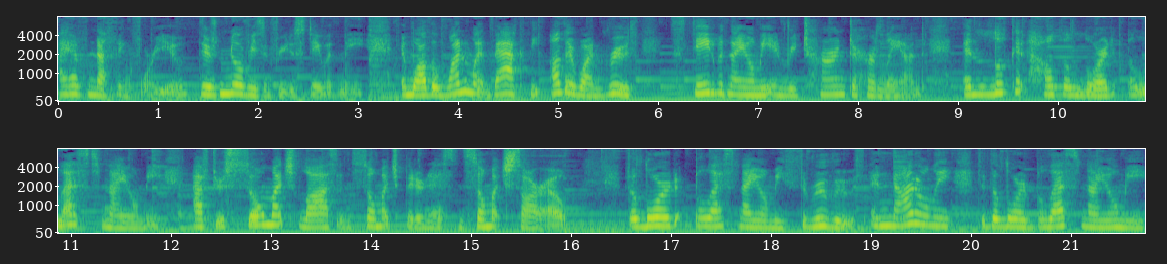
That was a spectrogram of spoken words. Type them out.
I have nothing for you. There's no reason for you to stay with me. And while the one went back, the other one, Ruth, stayed with Naomi and returned to her land. And look at how the Lord blessed Naomi after so much loss and so much bitterness and so much sorrow. The Lord blessed Naomi through Ruth. And not only did the Lord bless Naomi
